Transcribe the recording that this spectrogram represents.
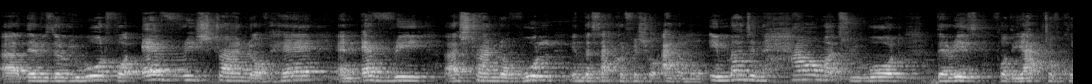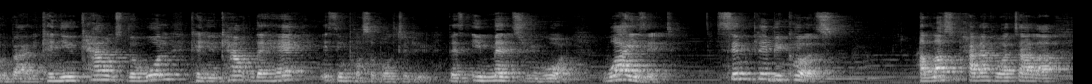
uh, there is a reward for every strand of hair and every uh, strand of wool in the sacrificial animal. Imagine how much reward there is for the act of qurbani. Can you count the wool? Can you count the hair? It's impossible to do. There's immense reward. Why is it? Simply because Allah subhanahu wa ta'ala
